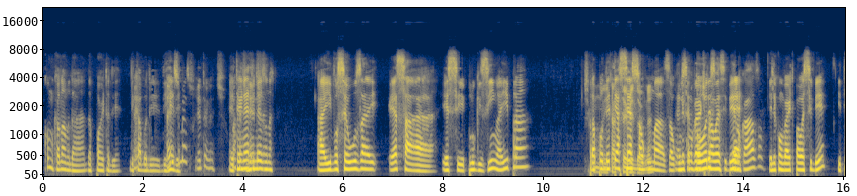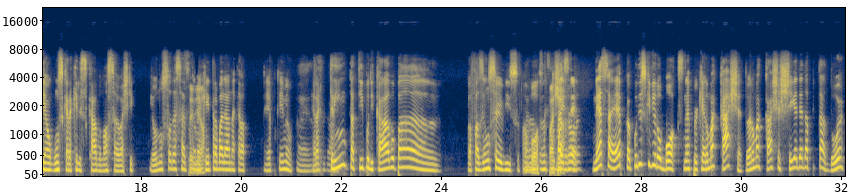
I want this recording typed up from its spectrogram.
Como que é o nome da, da porta de, de É, cabo de, de É rede? isso mesmo, internet. É Placa de internet rede. mesmo, né? Aí você usa essa esse plugzinho aí para para poder ter acesso a servidor, né? algumas alguns Ele converte setores. para USB, é. no caso. Ele converte para USB e tem alguns que era aqueles cabos. Nossa, eu acho que eu não sou dessa época, né? Serial. Quem trabalhava naquela época, hein, meu? É, Era legal. 30 tipos de cabo para para fazer um serviço. Uma Era bosta. antes do. Mas, padrão, é, né? Nessa época, por isso que virou box, né? Porque era uma caixa. Então era uma caixa cheia de adaptador.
